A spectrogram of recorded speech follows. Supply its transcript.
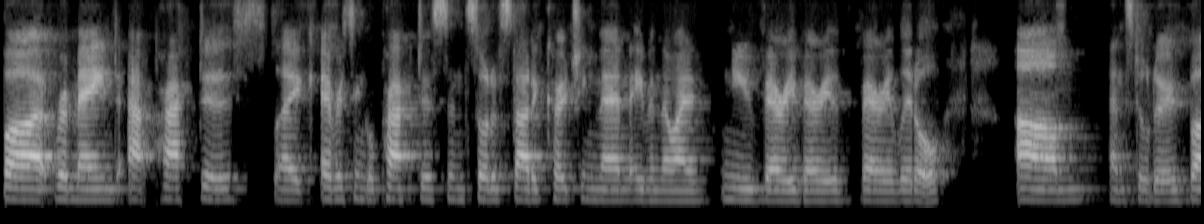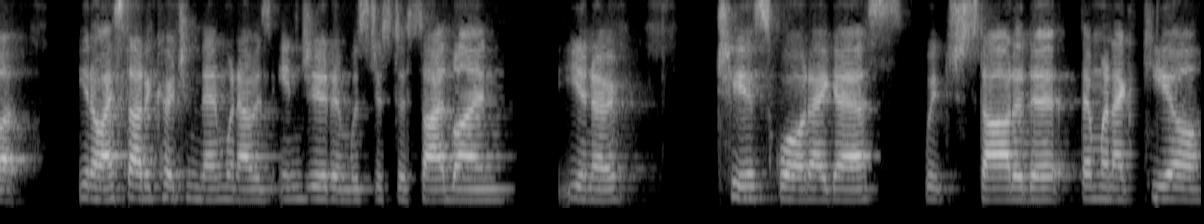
But remained at practice like every single practice and sort of started coaching then, even though I knew very, very, very little um, and still do. But, you know, I started coaching then when I was injured and was just a sideline, you know, cheer squad, I guess, which started it. Then when I here,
